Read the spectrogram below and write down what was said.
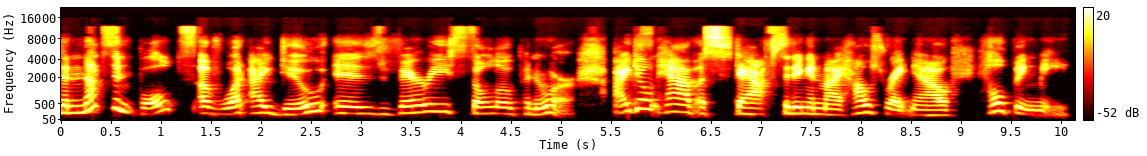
the nuts and bolts of what I do is very solopreneur. I don't have a staff sitting in my house right now helping me.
